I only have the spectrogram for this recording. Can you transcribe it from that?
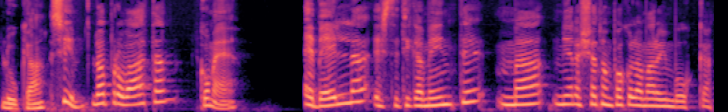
Luca? sì l'ho provata Com'è? È bella esteticamente, ma mi ha lasciato un po' con l'amaro in bocca.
